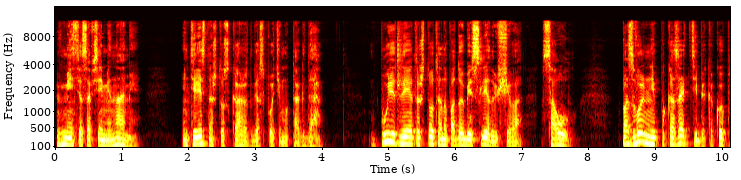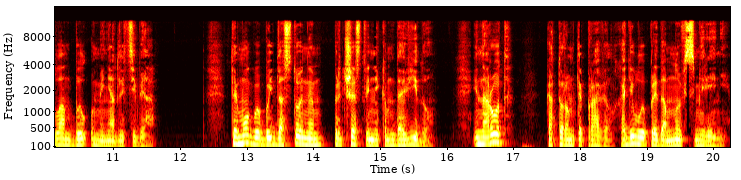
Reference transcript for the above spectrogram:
вместе со всеми нами. Интересно, что скажет Господь ему тогда. Будет ли это что-то наподобие следующего? Саул – Позволь мне показать тебе, какой план был у меня для тебя. Ты мог бы быть достойным предшественником Давиду, и народ, которым ты правил, ходил бы предо мной в смирении.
